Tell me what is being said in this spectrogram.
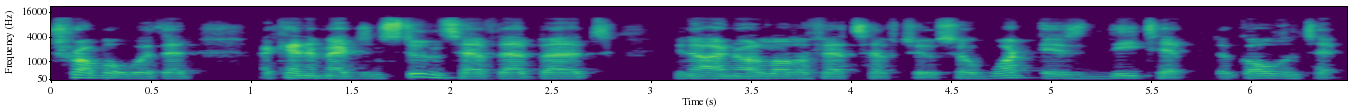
trouble with it. I can imagine students have that but you know i know a lot of vets have too. So what is the tip the golden tip?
